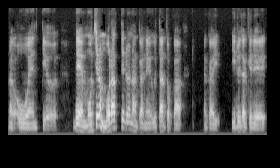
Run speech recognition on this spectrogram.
なんか応援っていう。で、もちろんもらってるなんかね、歌とか、なんかいるだけで、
